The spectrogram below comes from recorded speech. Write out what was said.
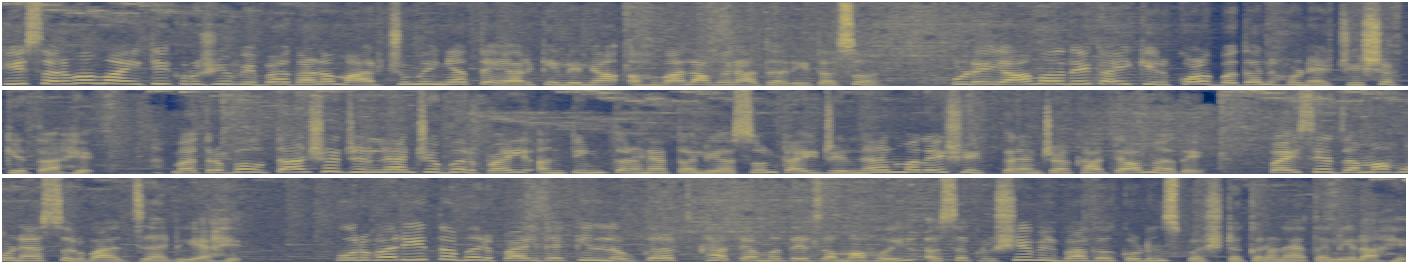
ही सर्व माहिती कृषी विभागानं मार्च महिन्यात तयार केलेल्या अहवालावर आधारित असून पुढे यामध्ये काही किरकोळ बदल होण्याची शक्यता आहे. मात्र बहुतांश जिल्ह्यांची भरपाई अंतिम करण्यात आली असून काही जिल्ह्यांमध्ये शेतकऱ्यांच्या खात्यामध्ये पैसे जमा होण्यास सुरुवात झाली आहे. उर्वरित भरपाई देखील लवकरच खात्यामध्ये जमा होईल असं कृषी विभागाकडून स्पष्ट करण्यात आलेलं आहे.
